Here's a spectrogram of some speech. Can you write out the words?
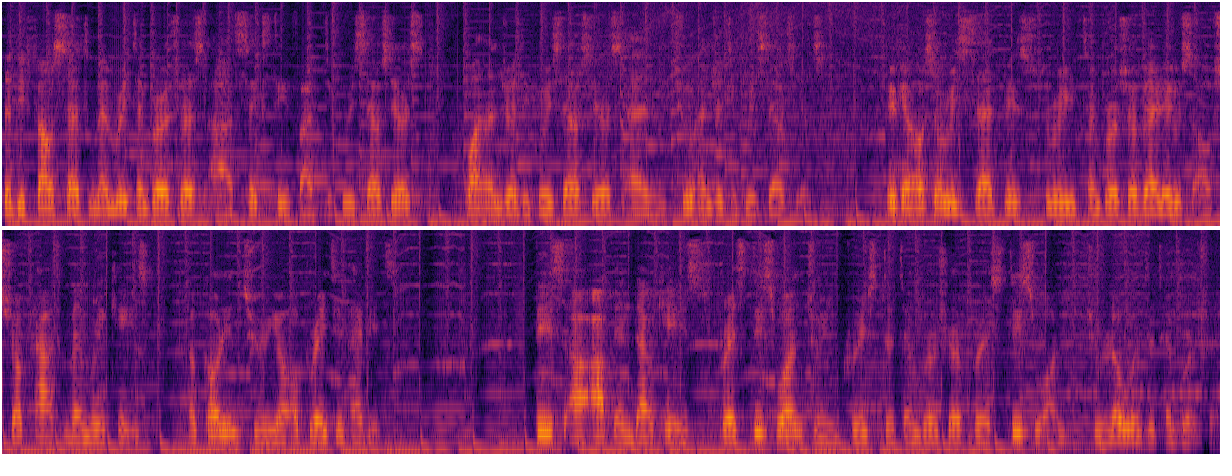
The default set memory temperatures are 65 degrees Celsius, 100 degrees Celsius, and 200 degrees Celsius. You can also reset these three temperature values of shortcut memory keys according to your operating habits. These are up and down keys. Press this one to increase the temperature, press this one to lower the temperature.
